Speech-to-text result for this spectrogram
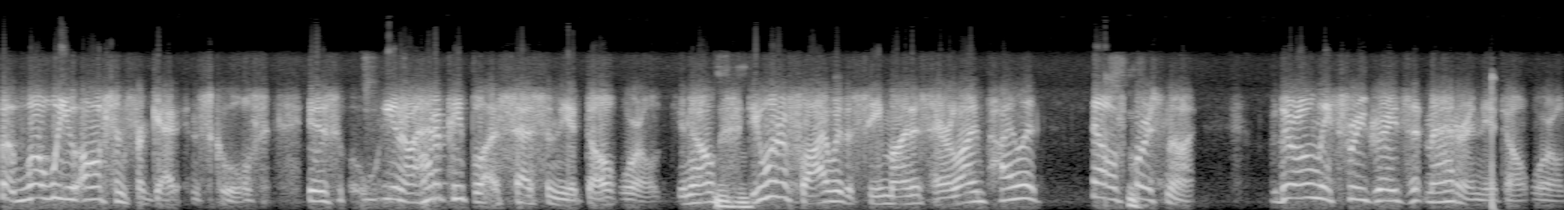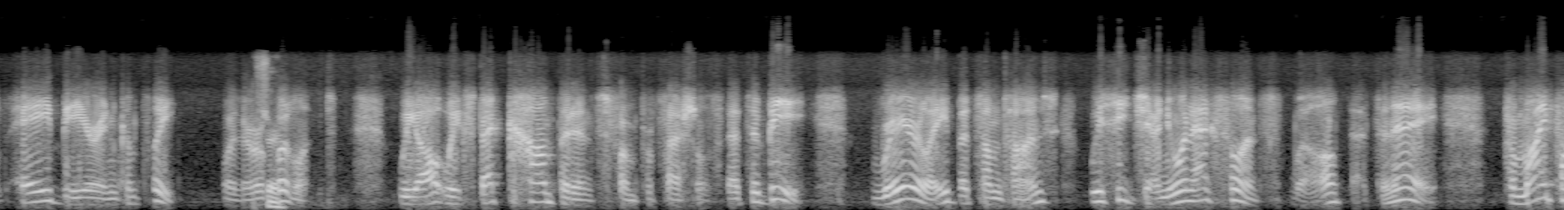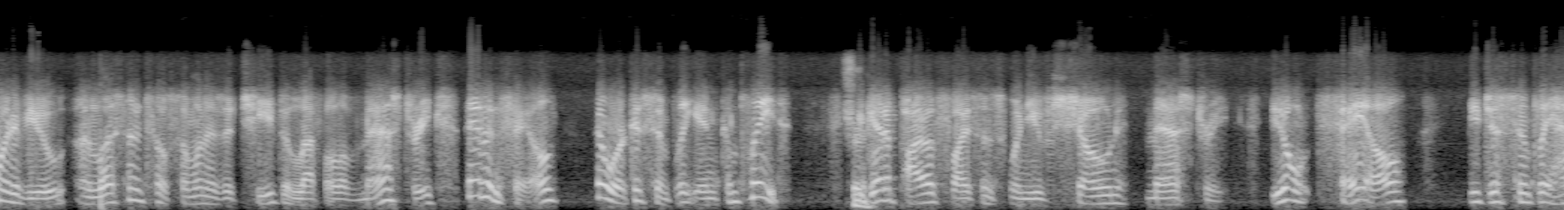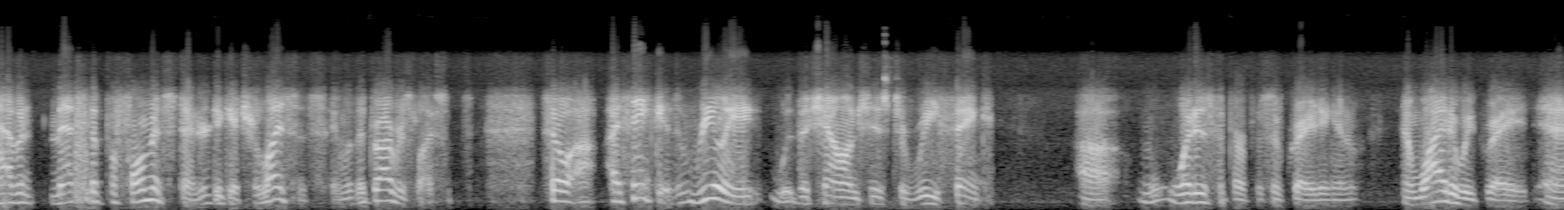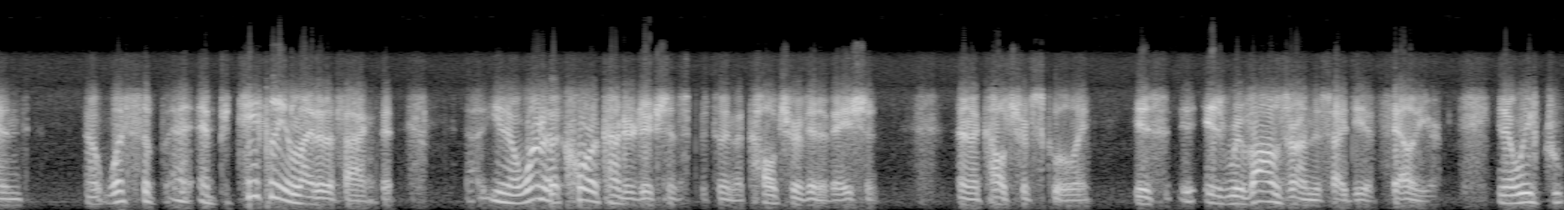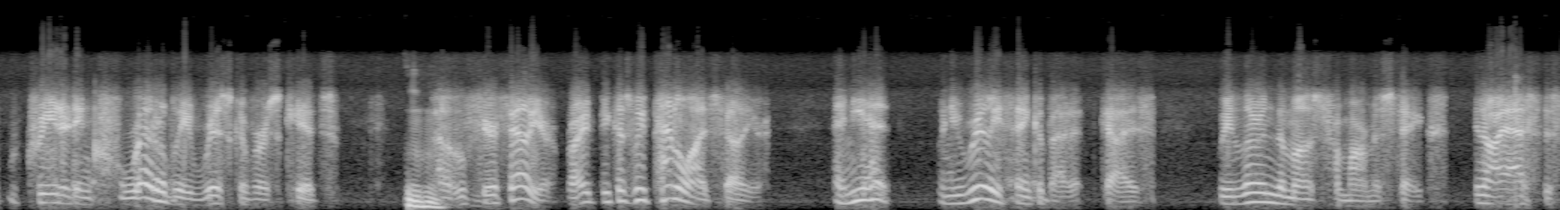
but what we often forget in schools is, you know, how do people assess in the adult world? You know, mm-hmm. do you want to fly with a C minus airline pilot? No, of course not. There are only three grades that matter in the adult world: A, B, or incomplete, or their sure. equivalent. We all we expect competence from professionals. That's a B. rarely, but sometimes, we see genuine excellence. Well, that's an A. From my point of view, unless and until someone has achieved a level of mastery, they haven't failed. Their work is simply incomplete. Sure. You get a pilot's license when you've shown mastery. You don't fail. You just simply haven't met the performance standard to get your license. Same with a driver's license. So I think really the challenge is to rethink uh, what is the purpose of grading and and why do we grade and uh, what's the and particularly in light of the fact that uh, you know one of the core contradictions between the culture of innovation and the culture of schooling is is revolves around this idea of failure. You know, we've cr- created incredibly risk-averse kids mm-hmm. uh, who fear failure, right? Because we penalize failure, and yet when you really think about it, guys, we learn the most from our mistakes. You know, I ask this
